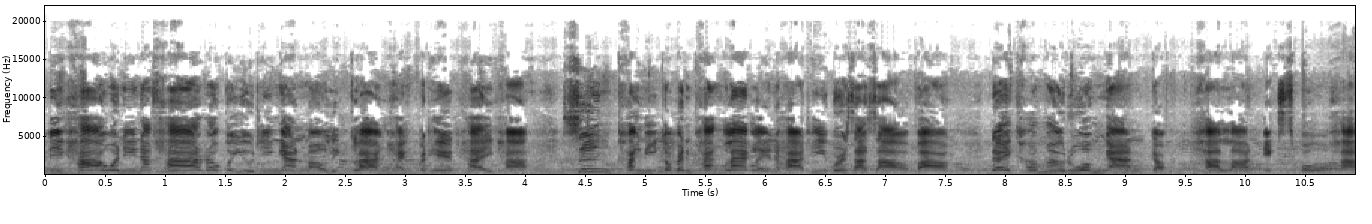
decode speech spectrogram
วัสดีค่ะ วันนี้นะคะเราก็อยู่ที่งานเมาลิกกลางแห่งประเทศไทยค่ะ ซึ่งครั้งนี้ก็เป็นครั้งแรกเลยนะคะ ที่บริษัทสาวฟาร์มได้เข้ามาร่วมงานกับฮาลานเอ็กซ์โปค่ะ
